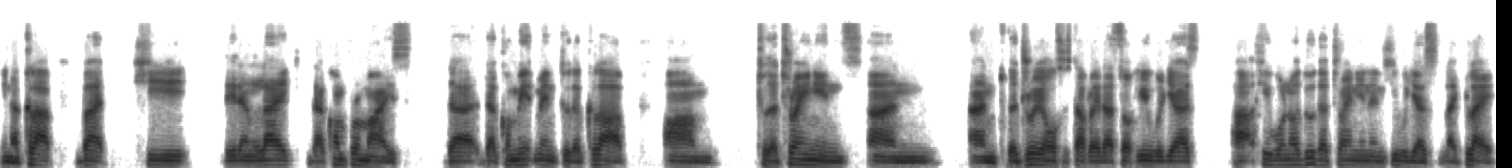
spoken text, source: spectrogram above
in a club but he didn't like the compromise the the commitment to the club um to the trainings and and to the drills and stuff like that. So he would just uh, he will not do the training and he would just like play.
